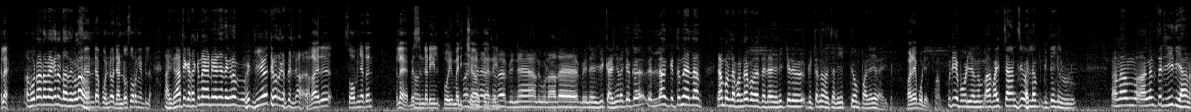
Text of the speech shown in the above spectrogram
അല്ലേ? ആ ഫോട്ടോ കണ്ടപ്പോൾ എങ്ങനെ ഉണ്ടായിരുന്നു കൊള്ളാം എന്റെ പൊന്നോ രണ്ടു ദിവസം ഉറങ്ങിയിട്ടില്ല. ഇതിനകത്ത് കിടക്കുന്ന കണ്ടു കഴിഞ്ഞാൽ നിങ്ങൾ ജീവിതത്തിൽ ഉറങ്ങത്തില്ല. അതായത് സോമഞ്ഞേട്ടൻ അല്ലേ ബസിന്റെ അടിയിൽ പോയി മരിച്ച ആൾക്കാരെ. പിന്നെ അതുകൂടാതെ പിന്നെ ഈ കഴിഞ്ഞിടയ്ക്കൊക്കെ എല്ലാം കിട്ടുന്നതെല്ലാം ഞാൻ പറഞ്ഞില്ല പണ്ടേ പറയത്തില്ല എനിക്കൊരു കിട്ടുന്ന വെച്ചാൽ ഏറ്റവും പഴയതായിരിക്കും. പഴയ ബോഡിയായിരിക്കും. പുതിയ ബോഡിയൊന്നും ബൈ ചാൻസ് വല്ലതും കിട്ടിയെങ്കിലുള്ളൂ. കാരണം അങ്ങനത്തെ ഒരു രീതിയാണ്.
